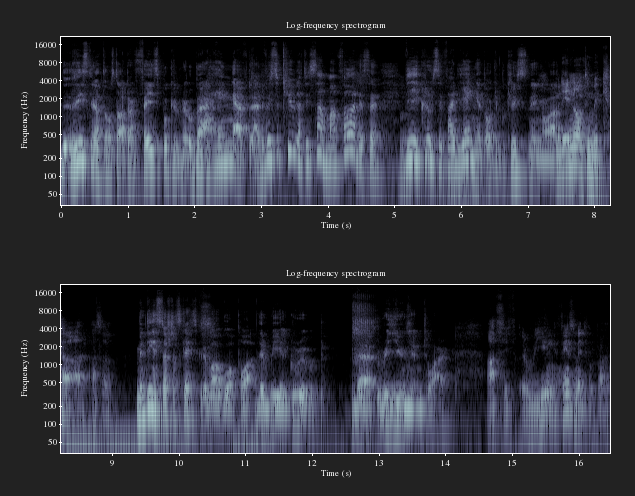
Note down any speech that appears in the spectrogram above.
risken att de startar en Facebookgrupp nu och börjar hänga efter det här. Det var ju så kul att vi sammanfördes. Vi Crucified-gänget åker på kryssning och... Men det är någonting med kör, alltså. Men din största skräck skulle vara att gå på The Real Group. The Reunion Tour. Ah, reunion, finns de inte fortfarande?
